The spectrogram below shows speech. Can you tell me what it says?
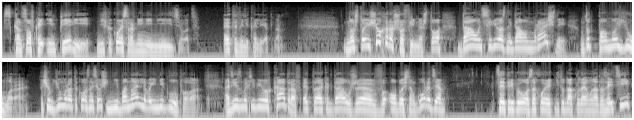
С концовкой Империи ни в какое сравнение не идет. Это великолепно. Но что еще хорошо в фильме, что да, он серьезный, да, он мрачный, но тут полно юмора. Причем юмора такого, знаете, очень не банального и не глупого. Один из моих любимых кадров — это когда уже в облачном городе C-3PO заходит не туда, куда ему надо зайти,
